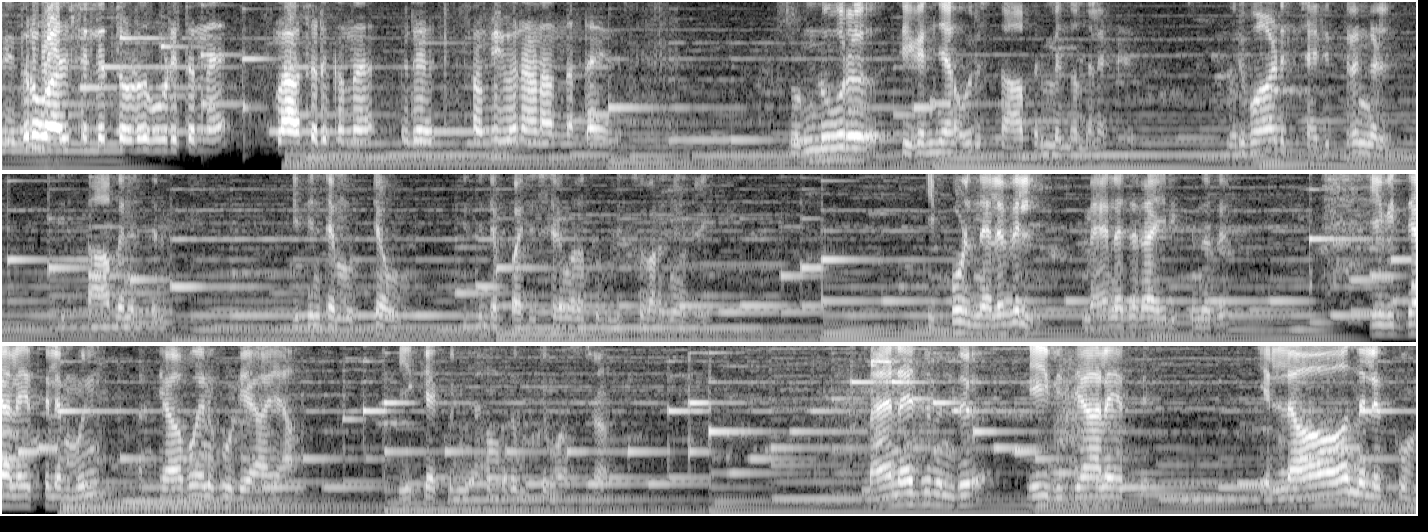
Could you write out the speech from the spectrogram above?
പിതൃവാത്സല്യത്തോടു കൂടി തന്നെ ക്ലാസ് എടുക്കുന്ന ഒരു സമീപനമാണ് അന്നുണ്ടായത്. തൊണ്ണൂറ് തികഞ്ഞ ഒരു സ്ഥാപനം എന്ന നിലയ്ക്ക് ഒരുപാട് ചരിത്രങ്ങൾ ഈ സ്ഥാപനത്തിന് ഇതിന്റെ മുറ്റവും ഇതിന്റെ പരിസരങ്ങളൊക്കെ വിളിച്ചു പറഞ്ഞുകൊണ്ടിരിക്കും ഇപ്പോൾ നിലവിൽ മാനേജറായിരിക്കുന്നത് ഈ വിദ്യാലയത്തിലെ മുൻ അധ്യാപകൻ കൂടിയായ ഇ കെ കുഞ്ഞഹമ്മദ് കുട്ടി മാസ്റ്ററാണ്. മാനേജ്മെന്റ് ഈ വിദ്യാലയത്തെ എല്ലാ നിലക്കും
